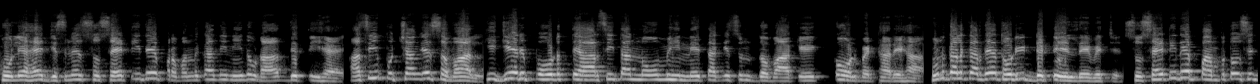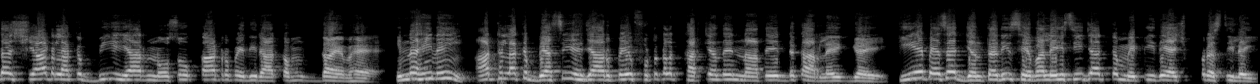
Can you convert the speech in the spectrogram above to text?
ਖੋਲਿਆ ਹੈ ਜਿਸ ਨੇ ਸੁਸਾਇਟੀ ਦੇ ਪ੍ਰਬੰਧਕਾਂ ਦੀ ਨੀਂਦ ਉਡਾ ਦਿੱਤੀ ਹੈ। ਅਸੀਂ ਪੁੱਛਾਂਗੇ ਸਵਾਲ ਕਿ ਜੇ ਰਿਪੋਰਟ ਤਿਆਰ ਸੀ ਤਾਂ 9 ਮਹੀਨੇ ਤੱਕ ਇਸ ਨੂੰ ਦਬਾ ਕੇ ਕੌਣ ਬੈਠਾ ਰਿਹਾ? ਹੁਣ ਗੱਲ ਕਰਦੇ ਹਾਂ ਥੋੜੀ ਡਿਟੇਲ ਦੇ ਵਿੱਚ। ਸੁਸਾਇਟੀ ਦੇ ਪੰਪ ਤੋਂ ਸਿੱਧਾ 66 ਲੱਖ 20961 ਰੁਪਏ ਦੀ ਰਕਮ ਗਾਇਬ ਹੈ। ਇੰਨਾ ਹੀ ਨਹੀਂ 8 ਲੱਖ 82000 ਰੁਪਏ ਫੁਟਕਲ ਖਰਚਿਆਂ ਦੇ ਨਾਂ ਤੇ ਡਕਾਰ ਲਏ ਗਏ। ਕੀ ਇਹ ਪੈਸਾ ਜਨਤਾ ਦੀ ਸੇਵਾ ਲਈ ਸੀ ਜਾਂ ਕਮੇਟੀ ਦੇ ਐਸ਼ ਪ੍ਰਸਤੀ ਲਈ?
